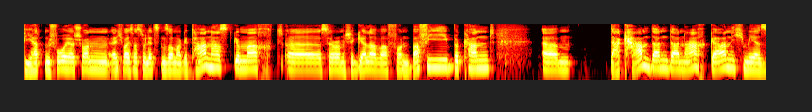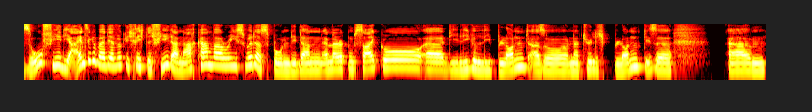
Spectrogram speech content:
Die hatten vorher schon, äh, ich weiß, was du letzten Sommer getan hast, gemacht. Äh, Sarah Michelle Gellar war von Buffy bekannt. Ähm, da kam dann danach gar nicht mehr so viel. Die einzige, bei der wirklich richtig viel danach kam, war Reese Witherspoon, die dann American Psycho, äh, die Legally Blonde, also natürlich blond, diese ähm,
